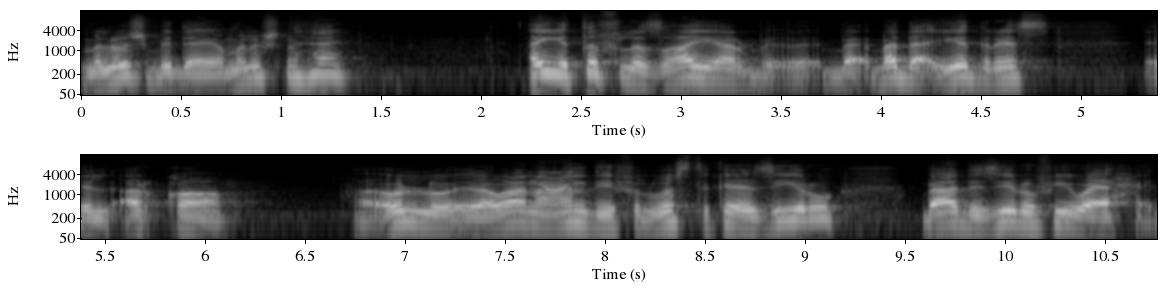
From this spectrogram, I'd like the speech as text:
ملوش بداية وملوش نهاية. أي طفل صغير بدأ يدرس الأرقام. هقول له لو أنا عندي في الوسط كده zero بعد zero في واحد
